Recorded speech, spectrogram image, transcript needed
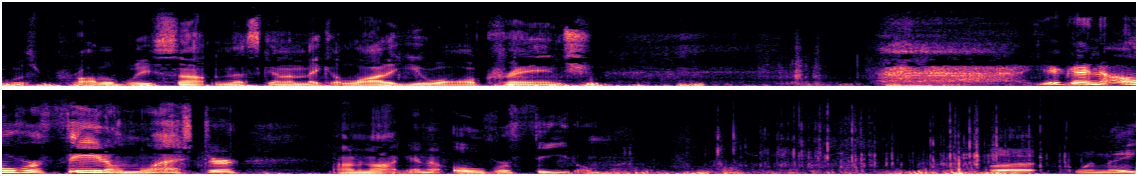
was probably something that's gonna make a lot of you all cringe. You're gonna overfeed them, Lester. I'm not gonna overfeed them. But when they,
